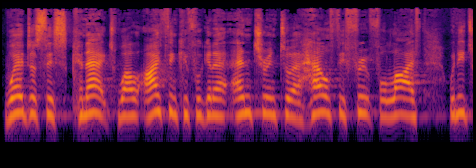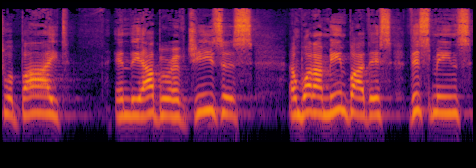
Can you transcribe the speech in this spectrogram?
where does this connect? Well, I think if we're going to enter into a healthy, fruitful life, we need to abide in the Abba of Jesus. And what I mean by this, this means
